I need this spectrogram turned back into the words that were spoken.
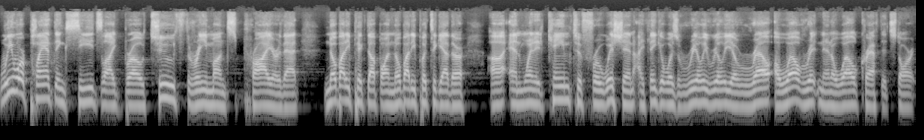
we were planting seeds like, bro, two, three months prior that – nobody picked up on, nobody put together. Uh, and when it came to fruition, I think it was really, really a, rel- a well written and a well crafted story.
